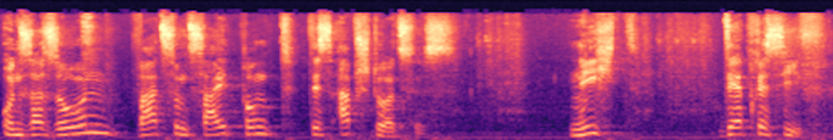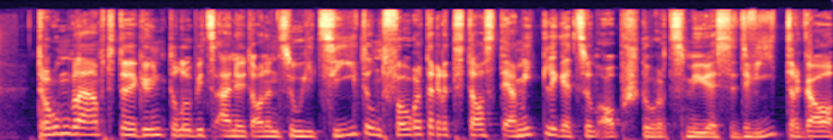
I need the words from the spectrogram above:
Unser Sohn war zum Zeitpunkt des Absturzes nicht depressiv. Darum glaubt der Günter Lubitz auch nicht an einen Suizid und fordert, dass die Ermittlungen zum Absturz müssen weitergehen.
